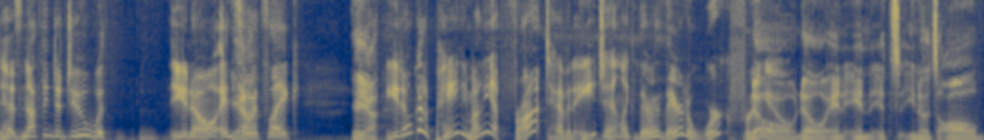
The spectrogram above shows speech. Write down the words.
has nothing to do with you know, and so it's like. Yeah, yeah. You don't got to pay any money up front to have an agent. Like they're there to work for no, you. No, no, and and it's you know it's all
